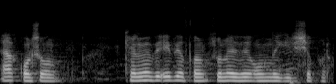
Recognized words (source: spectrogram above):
Ya konuşalım. Kendime bir ev yaparım sonra eve onunla giriş yaparım.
